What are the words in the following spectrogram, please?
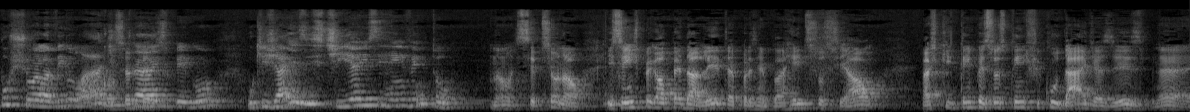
puxou, ela veio lá com de certeza. trás, pegou o que já existia e se reinventou. Não, excepcional. E se a gente pegar o pé da letra, por exemplo, a rede social Acho que tem pessoas que têm dificuldade, às vezes, né,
